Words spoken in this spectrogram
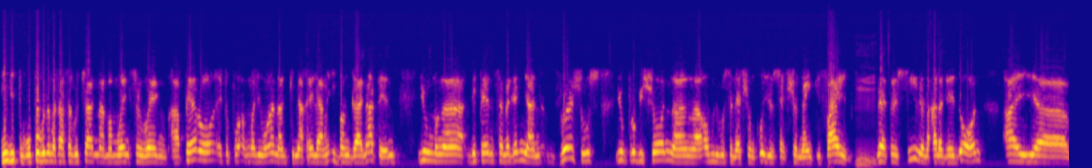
Hindi po ko po muna masasagot siya na mamueng Sir Weng. Ah, pero ito po ang maliwanag, kinakailangan ibangga natin yung mga depensa na ganyan versus yung provision ng ah, Omnibus Election Code, yung Section 95. Hmm. Letter C na nakalagay doon ay, ah,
